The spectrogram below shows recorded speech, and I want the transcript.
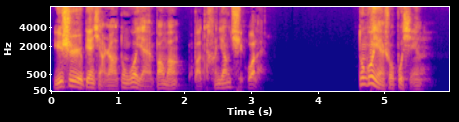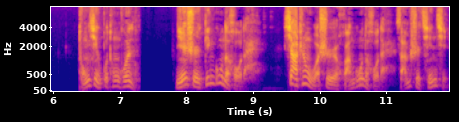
于是便想让东郭衍帮忙把唐江娶过来。东郭衍说：“不行，同姓不通婚。您是丁公的后代，下称我是桓公的后代，咱们是亲戚。”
